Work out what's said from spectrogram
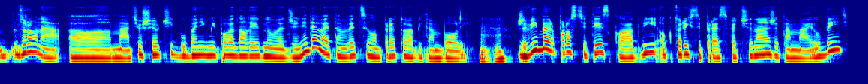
zrovna uh, Máťo Ševčík, bubeník mi povedal jednu vec, že nedávaj tam veci len preto, aby tam boli. Uh-huh. Že vyber proste tie skladby, o ktorých si presvedčená, že tam majú byť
